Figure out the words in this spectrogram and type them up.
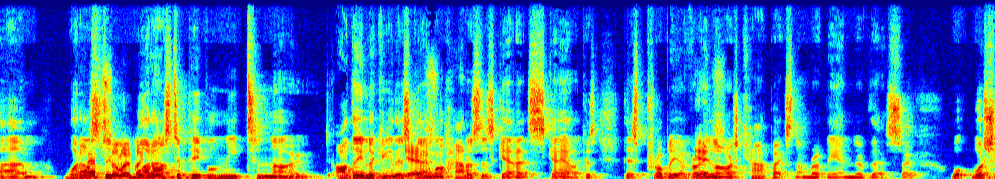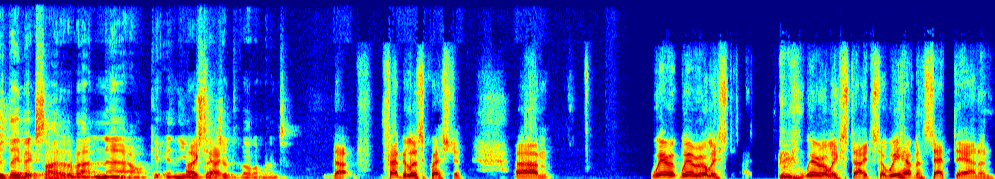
um, what else? Do, what else do people need to know? Are they looking at this yes. going, well, how does this get at scale? Because there's probably a very yes. large capex number at the end of this. So, what, what should they be excited about now in the okay. stage of development? That fabulous question. Um, we're we're early. St- we're early stage, so we haven't sat down and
